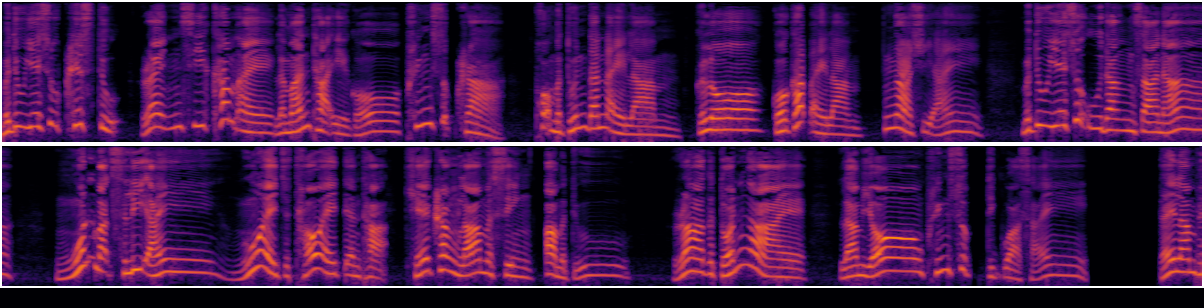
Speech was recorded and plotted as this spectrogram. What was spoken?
มาดูเยซูคริสต์ไรนซีคัมไอละมันทาเอโกพริ้งสุคราพอมาดุนดันไอลามกลัวกกับไอลามง่าชีไอมาดูเยซูอูดังสานางุนมัดสลีไองวยจะเท้าไอเตียนทาเคครั้งลามาสิงอามาดู รากตนง่ายลามยองพริ้งสุบดีกว่าไซไดลัมเพ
